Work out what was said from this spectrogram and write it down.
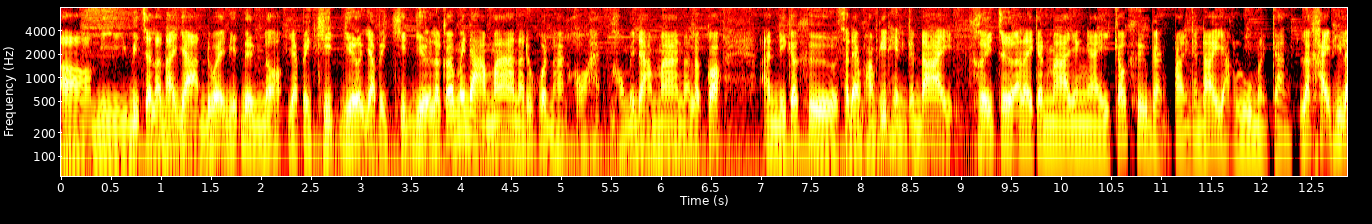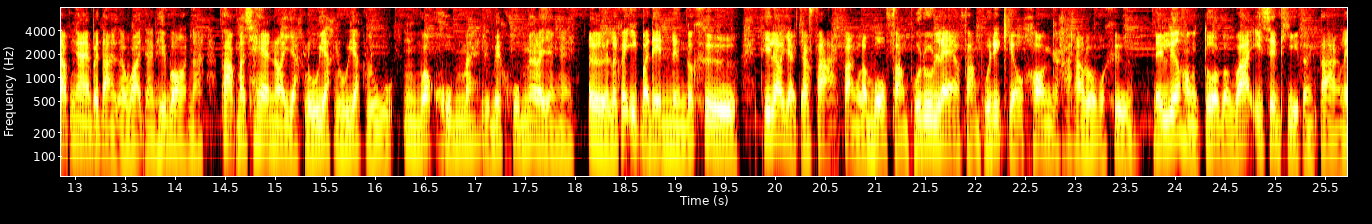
เอ่อมีวิจารณญาณด้วยนิดนึงเนาะอย่าไปคิดเยอะอย่าไปคิดเยอะแล้วก็ไม่ดราม่านะทุกคนนะขอขอไม่ดราม่านะแล้วก็ อันนี้ก็คือแสดงความคิดเห็นกันได้ เคยเจออะไรกันมายังไงก็คือแบ่งปันกันได้อยากรู้เหมือนกัน และใครที่รับงานไปต่างจังหวัดอย่างที่บอกนะ ฝากมาแชร์หน่อยอยากรู้อยากรู้อยากรู้ว่าคุ้มไหมหรือไม่คุ้มอะไรยังไงเออแล้วก็อีกประเด็นหนึ่งก็คือ ที่เราอยากจะฝากฝั่งระบบฝั่งผู้ดูแลฝั่งผู้ที่เกี่ยวข้องกับทางระบบก็คือ ในเรื่องของตัวแบบว่าอินเซนティต่างๆอะไร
